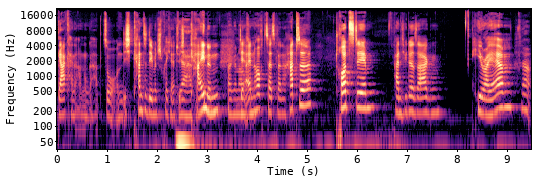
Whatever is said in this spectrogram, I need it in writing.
gar keine Ahnung gehabt. So. Und ich kannte dementsprechend natürlich Ja, keinen, genau der so. einen Hochzeitsplaner hatte. Trotzdem kann ich wieder sagen, here I am. Ja.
